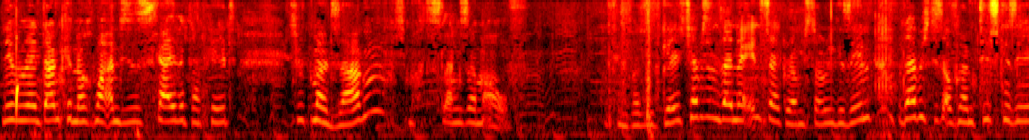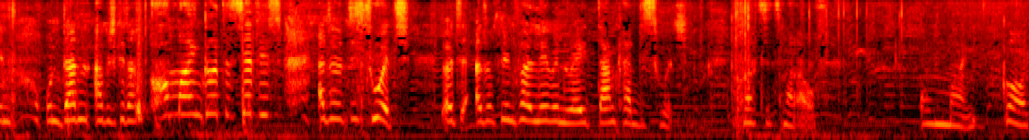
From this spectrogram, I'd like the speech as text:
Levin Ray, danke nochmal an dieses geile Paket. Ich würde mal sagen, ich mache das langsam auf. Auf jeden Fall so Geld. Ich habe es in seiner Instagram-Story gesehen und da habe ich das auf meinem Tisch gesehen und dann habe ich gedacht, oh mein Gott, das ist ja die, also die Switch. Leute, also auf jeden Fall Levin Ray, danke an die Switch. Ich mache es jetzt mal auf. Oh mein Gott.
